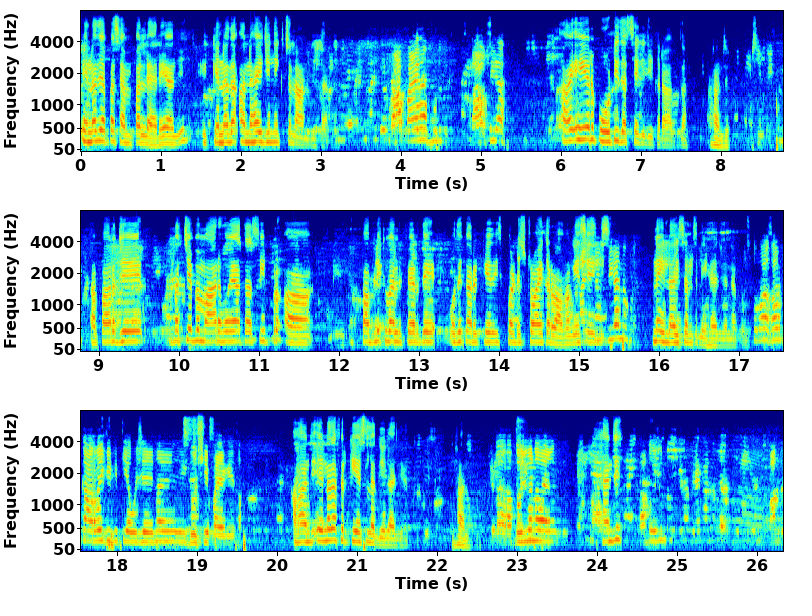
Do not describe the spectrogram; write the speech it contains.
ਇਹਨਾਂ ਦੇ ਆਪਾਂ ਸੈਂਪਲ ਲੈ ਰਹੇ ਹਾਂ ਜੀ ਇੱਕ ਇਹਨਾਂ ਦਾ ਅਨਹਾਈਜੀਨਿਕ ਚਲਾਨ ਵੀ ਕਰ ਰਹੇ ਖਰਾਬ ਆਏਗਾ ਫੂਡ ਖਰਾਬ ਸੀਗਾ ਹਾਂ ਇਹ ਰਿਪੋਰਟ ਹੀ ਦੱਸੇਗੀ ਜੀ ਖਰਾਬ ਦਾ ਹਾਂਜੀ। ਤਾਂ ਪਰ ਜੇ ਬੱਚੇ ਬਿਮਾਰ ਹੋਇਆ ਤਾਂ ਅਸੀਂ ਪਬਲਿਕ ਵੈਲਫੇਅਰ ਦੇ ਉਹਦੇ ਕਰਕੇ ਇਸ ਪਰ ਡਿਸਟਰੋਏ ਕਰਵਾਵਾਂਗੇ ਇਸੇ ਲਾਇਸੈਂਸ ਸੀਗਾ ਨਾ ਕੋਈ? ਨਹੀਂ ਲਾਇਸੈਂਸ ਨਹੀਂ ਹੈ ਜੀ ਇਹਨਾਂ ਕੋਲ। ਉਸ ਤੋਂ ਬਾਅਦ ਸਰ ਕਾਰਵਾਈ ਕੀ ਕੀਤੀ ਜਾਊ ਜੇ ਇਹਨਾਂ ਦੇ ਦੋਸ਼ੀ ਪਾਏ ਗਏ ਤਾਂ? ਹਾਂਜੀ ਇਹਨਾਂ ਦਾ ਫਿਰ ਕੇਸ ਲੱਗੇਗਾ ਜੀ। ਹਾਂਜੀ। ਜਿਹੜਾ ਰੱਦੋ ਜੀ ਨਾਲ ਹਾਂਜੀ। ਰੱਦੋ ਜੀ ਬੰਦ।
